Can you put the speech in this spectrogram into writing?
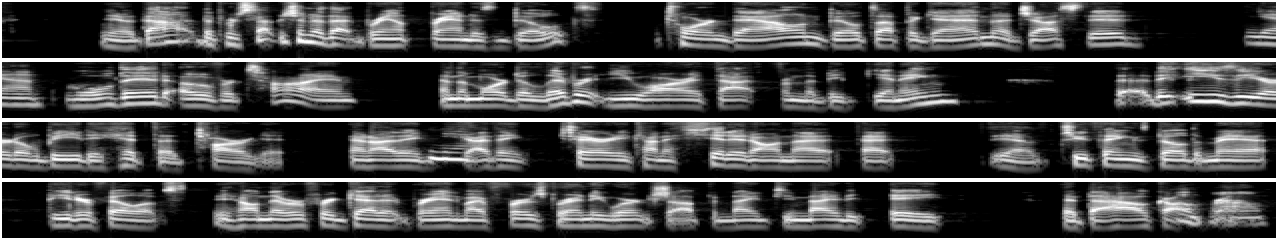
you know that the perception of that brand brand is built, torn down, built up again, adjusted, Yeah. molded over time. And the more deliberate you are at that from the beginning, the, the easier it'll be to hit the target. And I think Yeah. I think Charity kind of hit it on that that you know two things build a man. Peter Phillips, you know, I'll never forget it. Brand my first branding workshop in 1998 at the Howe Oh, wow.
